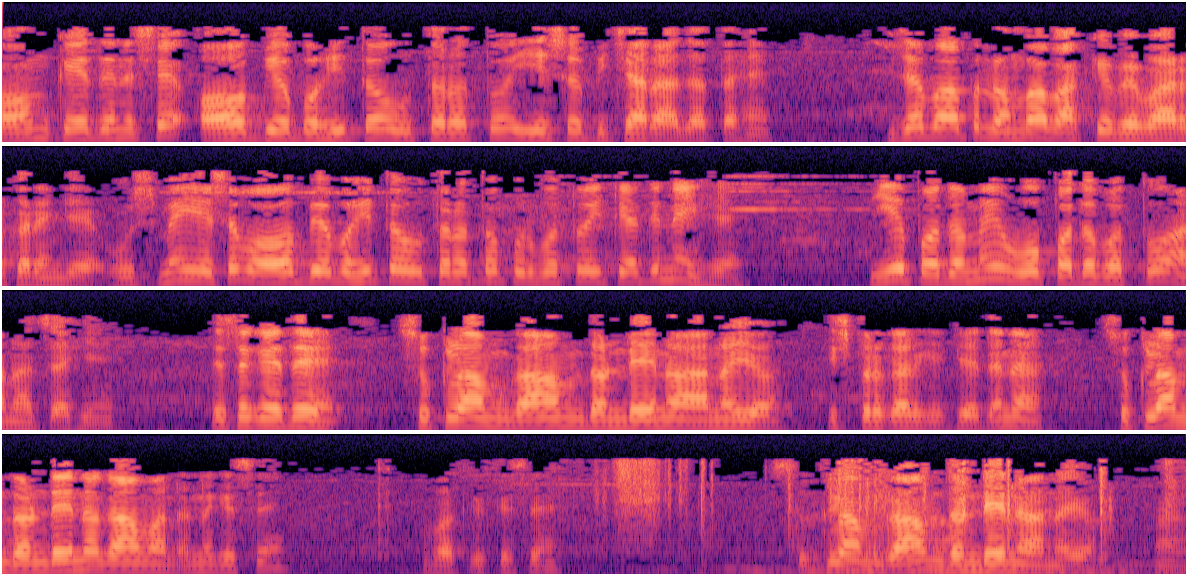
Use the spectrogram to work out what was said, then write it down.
ओम कह देने से अव्यवहित, उत्तरत्व, ये सब विचार आ जाता है। जब आप लंबा वाक्य व्यवहार करेंगे, उसमें ये सब अव्यवहित, उत्तरत्व, पूर्वत्व इत्यादि नहीं है। ये पद में वो पदवत्व आना चाहिए। जैसे कहते हैं, शुक्लाम गाम दंडे न आनय इस प्रकार के कहते हैं ना। शुक्लाम दंडे न गाम आनय कैसे? वाक्य कैसे? शुक्लाम गाम दंडे न आनय हाँ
